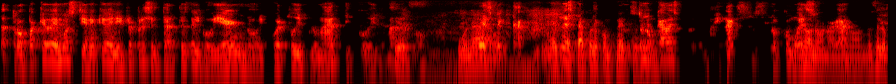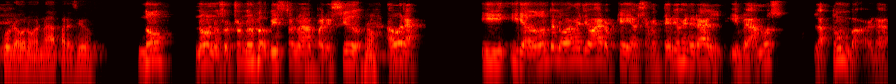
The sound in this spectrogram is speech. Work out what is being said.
la tropa que vemos, tienen que venir representantes del gobierno, el cuerpo diplomático y demás. un espectáculo. Un espectáculo completo. Esto no cabe imaginarse, sino como eso. No, no, no, no, se le ocurre a uno ver nada parecido. No, no, nosotros no hemos visto nada parecido. Ahora, ¿y, ¿y a dónde lo van a llevar? Ok, al cementerio general y veamos la tumba, ¿verdad?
